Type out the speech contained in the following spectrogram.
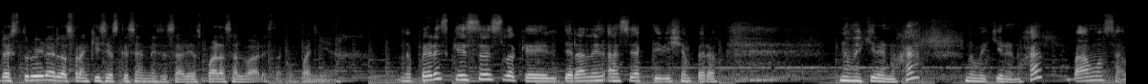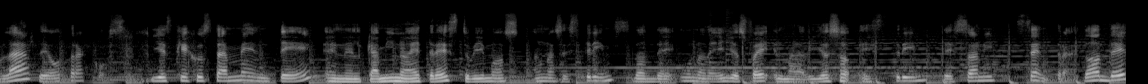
Destruir a las franquicias que sean necesarias para salvar esta compañía. Lo peor es que eso es lo que literal hace Activision, pero no me quiero enojar, no me quiero enojar. Vamos a hablar de otra cosa. Y es que justamente en el camino a E3 tuvimos unos streams donde uno de ellos fue el maravilloso stream de Sonic Central, donde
